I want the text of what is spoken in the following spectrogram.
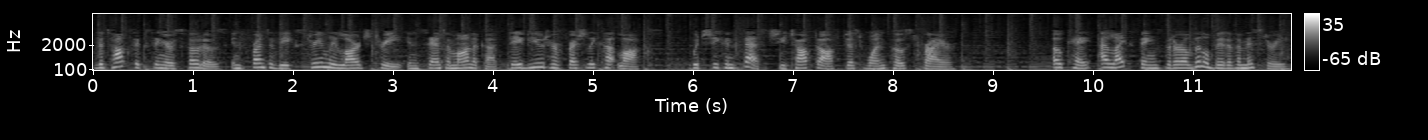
The Toxic Singer's photos in front of the extremely large tree in Santa Monica debuted her freshly cut locks, which she confessed she chopped off just one post prior. Okay, I like things that are a little bit of a mystery.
